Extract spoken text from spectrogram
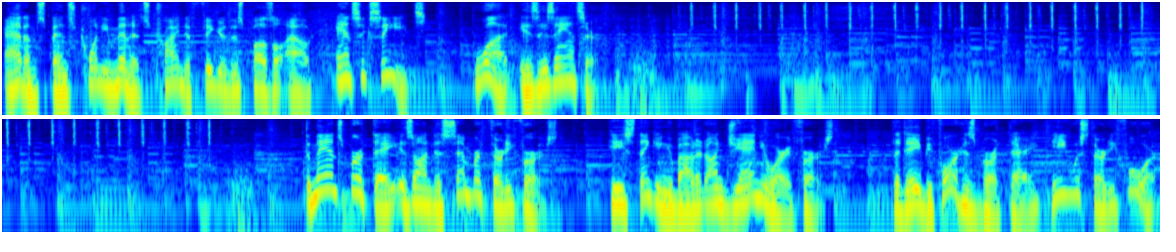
Adam spends 20 minutes trying to figure this puzzle out and succeeds. What is his answer? The man's birthday is on December 31st. He's thinking about it on January 1st. The day before his birthday, he was 34.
